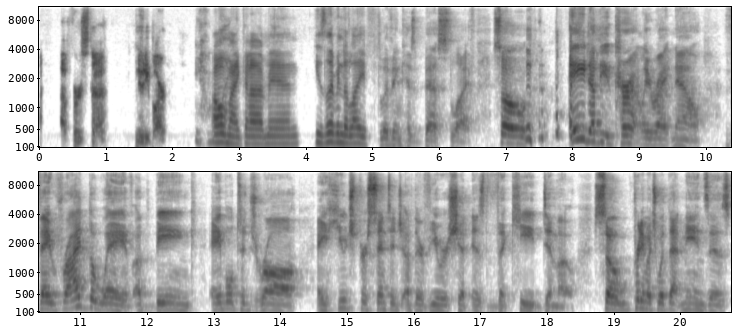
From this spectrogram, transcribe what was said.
my uh, first uh, nudie bar. Oh my god, man. He's living the life. living his best life. So AW currently right now, they ride the wave of being able to draw a huge percentage of their viewership is the key demo. So pretty much what that means is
